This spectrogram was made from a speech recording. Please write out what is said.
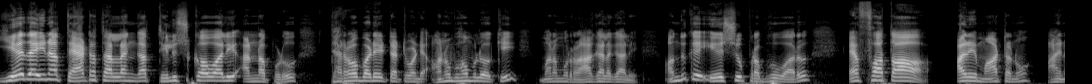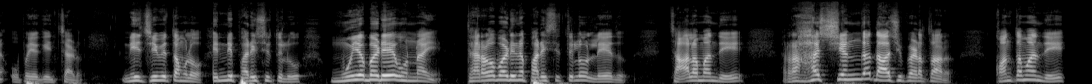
ఏదైనా తేటతల్లంగా తెలుసుకోవాలి అన్నప్పుడు తెరవబడేటటువంటి అనుభవంలోకి మనము రాగలగాలి. అందుకే యేసు ప్రభువారు ఎఫతా అనే మాటను ఆయన ఉపయోగించాడు. నీ జీవితంలో ఎన్ని పరిస్థితులు మూయబడే ఉన్నాయి తెరవబడిన పరిస్థితిలో లేదు. చాలామంది రహస్యంగా దాచిపెడతారు. కొంతమంది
